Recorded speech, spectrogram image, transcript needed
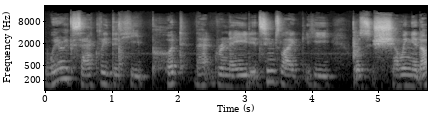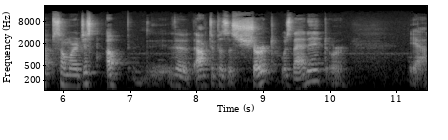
Where exactly did he put that grenade? It seems like he was showing it up somewhere, just up the octopus's shirt. Was that it? Or, yeah.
